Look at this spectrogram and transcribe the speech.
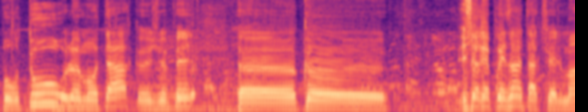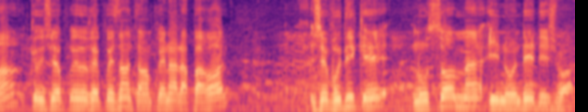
pour tout le motard que je peux, euh, que je représente actuellement, que je représente en prenant la parole. Je vous dis que nous sommes inondés de joie.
